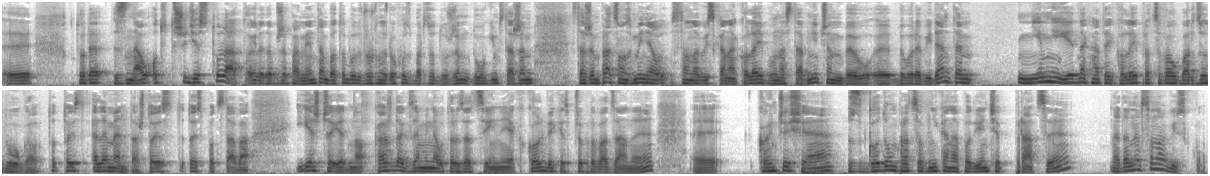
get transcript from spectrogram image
yy, które znał od 30 lat, o ile dobrze pamiętam, bo to był dyżurny ruchu z bardzo dużym, długim stażem, stażem pracą. Zmieniał stanowiska na kolei, był nastawniczym, był, yy, był rewidentem, Niemniej jednak na tej kolei pracował bardzo długo. To, to jest elementarz, to jest, to jest podstawa. I jeszcze jedno. Każdy egzamin autoryzacyjny, jakkolwiek jest przeprowadzany, e, kończy się zgodą pracownika na podjęcie pracy na danym stanowisku.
